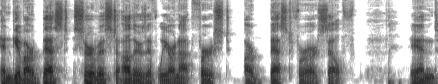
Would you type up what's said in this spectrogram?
and give our best service to others if we are not first our best for ourselves? And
